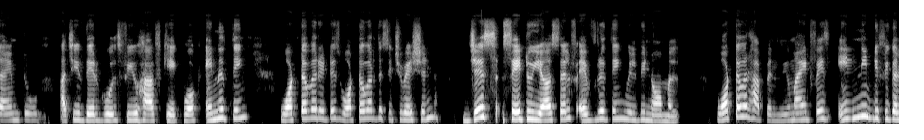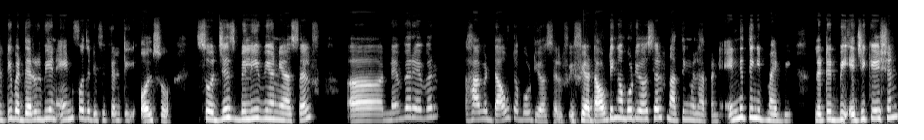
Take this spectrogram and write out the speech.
time to achieve their goals. Few have cakewalk. Anything whatever it is whatever the situation just say to yourself everything will be normal whatever happens you might face any difficulty but there will be an end for the difficulty also. So just believe in yourself. Uh, never ever have a doubt about yourself. If you are doubting about yourself nothing will happen. Anything it might be. Let it be education.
